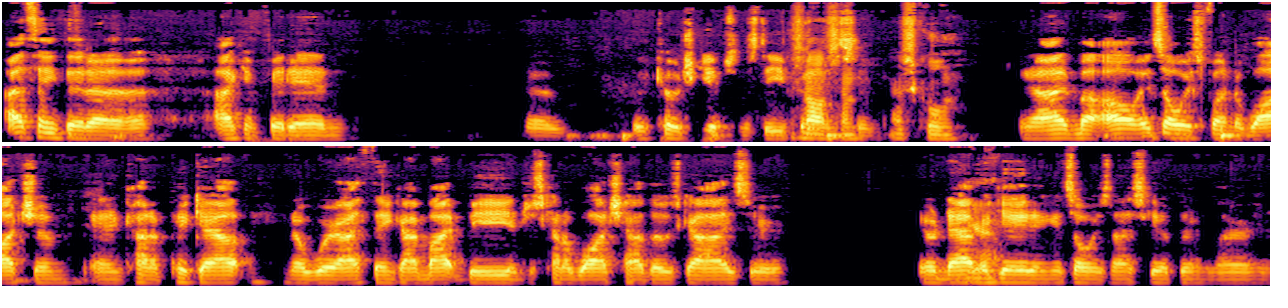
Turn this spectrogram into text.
I think that uh, I can fit in you know, with Coach Gibson's That's defense. awesome. And, That's cool. you know, I'm, oh, it's always fun to watch them and kind of pick out, you know, where I think I might be and just kind of watch how those guys are, you know, navigating. It's always nice to get up there and learn.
